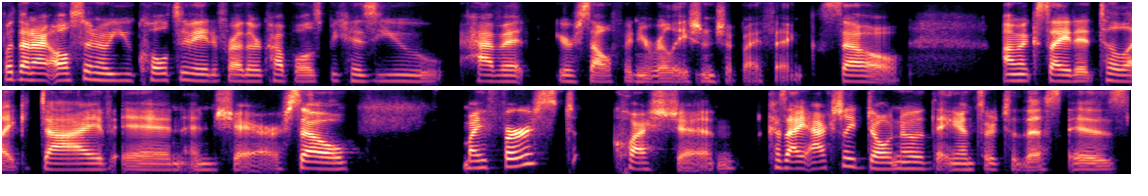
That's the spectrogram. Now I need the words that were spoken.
But then I also know you cultivate it for other couples because you have it yourself in your relationship, I think. So I'm excited to like dive in and share. So, my first question, because I actually don't know the answer to this, is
